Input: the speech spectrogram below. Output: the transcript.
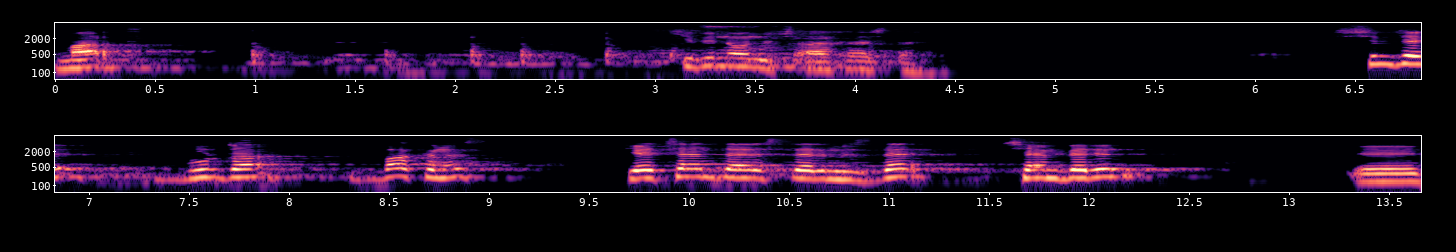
Mart 2013 arkadaşlar. Şimdi burada bakınız geçen derslerimizde çemberin e,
